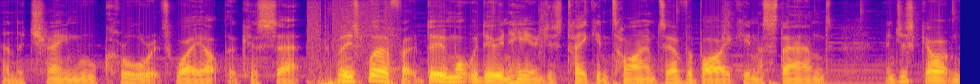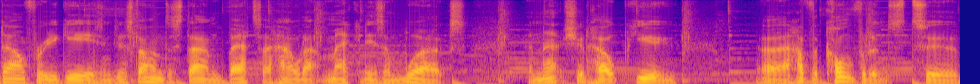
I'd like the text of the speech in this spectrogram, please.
and the chain will claw its way up the cassette. But it's worth doing what we're doing here and just taking time to have the bike in a stand and just go up and down through the gears and just understand better how that mechanism works and that should help you uh, have the confidence to,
